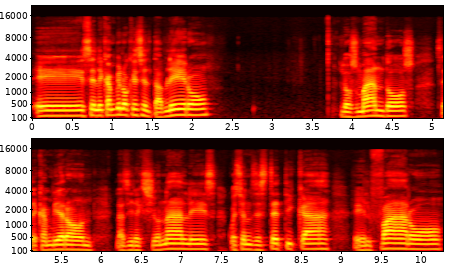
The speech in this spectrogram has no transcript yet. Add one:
Eh, se le cambió lo que es el tablero, los mandos, se cambiaron las direccionales, cuestiones de estética, el faro,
